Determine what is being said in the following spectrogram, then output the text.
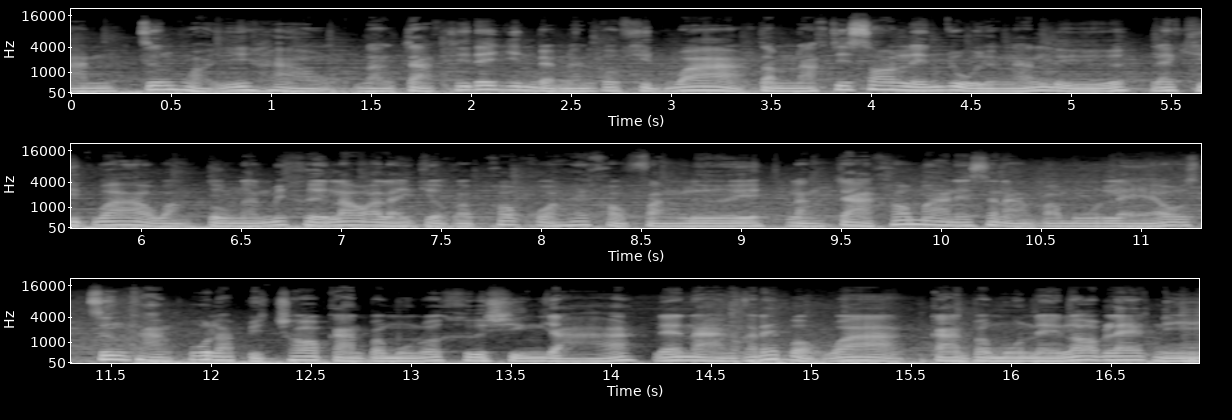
าณ ซึ่งหัวอี้ห่า หลังจากที่ได้ยินแบบนั้นก็คิดว่าสำนักที่ซ่อนเลนอยู่อย่างนั้นหรือ และคิดว่าหวังตรงนั้นไม่เคยเล่าอะไรเกี่ยวกับครอบครัวให้เขาฟังเลย หลังจากเข้ามาในสนามประมูลแล้ว ซึ่งทางผู้รับผิดชอบการประมูลก็คือชิงหยา และนางก็ได้บอกว่าการประมูลในรอบแรกนี้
